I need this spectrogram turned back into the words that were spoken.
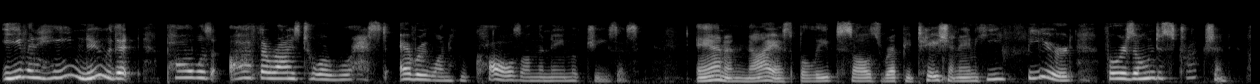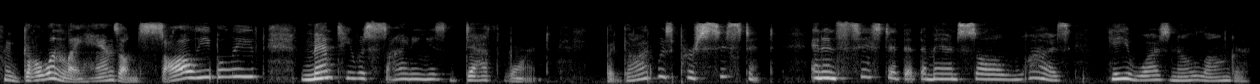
even he knew that Paul was authorized to arrest everyone who calls on the name of Jesus. Ananias believed Saul's reputation and he feared for his own destruction. Go and lay hands on Saul, he believed, meant he was signing his death warrant. But God was persistent and insisted that the man Saul was, he was no longer.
